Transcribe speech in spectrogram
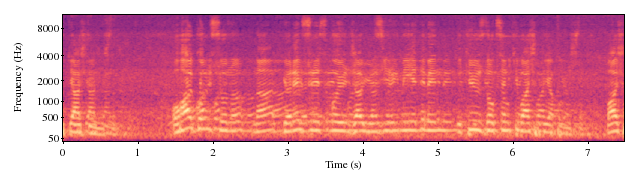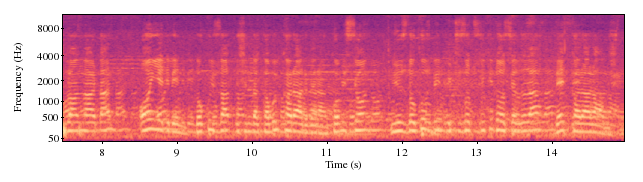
ihtiyaç duyulmuştur. OHAL komisyonuna görev süresi boyunca 127.292 başvuru yapılmıştır. Başvuranlardan 17.960'ında kabul kararı veren komisyon 109.332 dosyada da red kararı almıştır.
